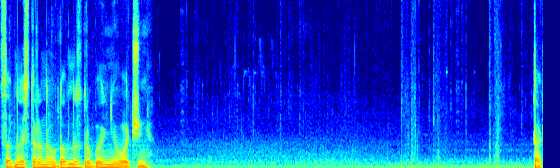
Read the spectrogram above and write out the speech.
С одной стороны удобно, с другой не очень. Так,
